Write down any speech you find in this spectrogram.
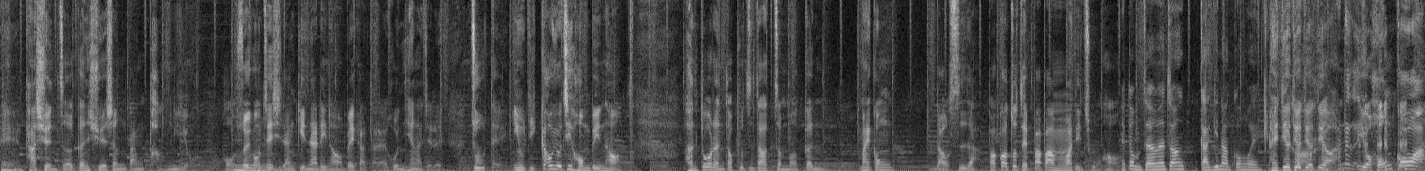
吼，哎，他选择跟学生当朋友。哦，所以讲这是咱今仔日吼，要甲大家分享的一个主题，因为伫教育这方面吼，很多人都不知道怎么跟卖公老师啊，包括做者爸爸妈妈的厝吼，哎，都唔知道要装家囡仔讲话，哎，对对对对，啊，那个有鸿沟啊，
